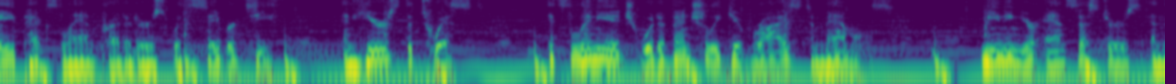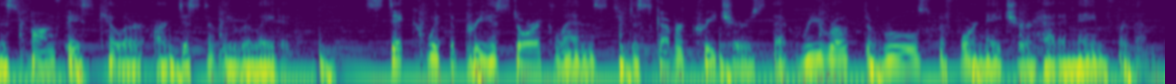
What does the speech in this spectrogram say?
apex land predators with saber teeth. And here's the twist. Its lineage would eventually give rise to mammals, meaning your ancestors and this fang-faced killer are distantly related. Stick with the prehistoric lens to discover creatures that rewrote the rules before nature had a name for them.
